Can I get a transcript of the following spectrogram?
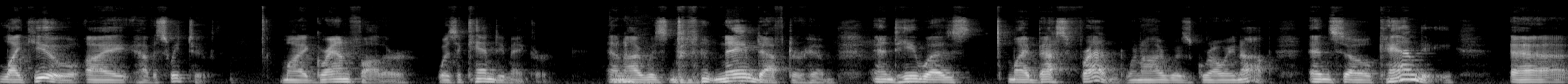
like you, I have a sweet tooth. My grandfather was a candy maker, and mm. I was named after him. And he was my best friend when I was growing up. And so candy, uh,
